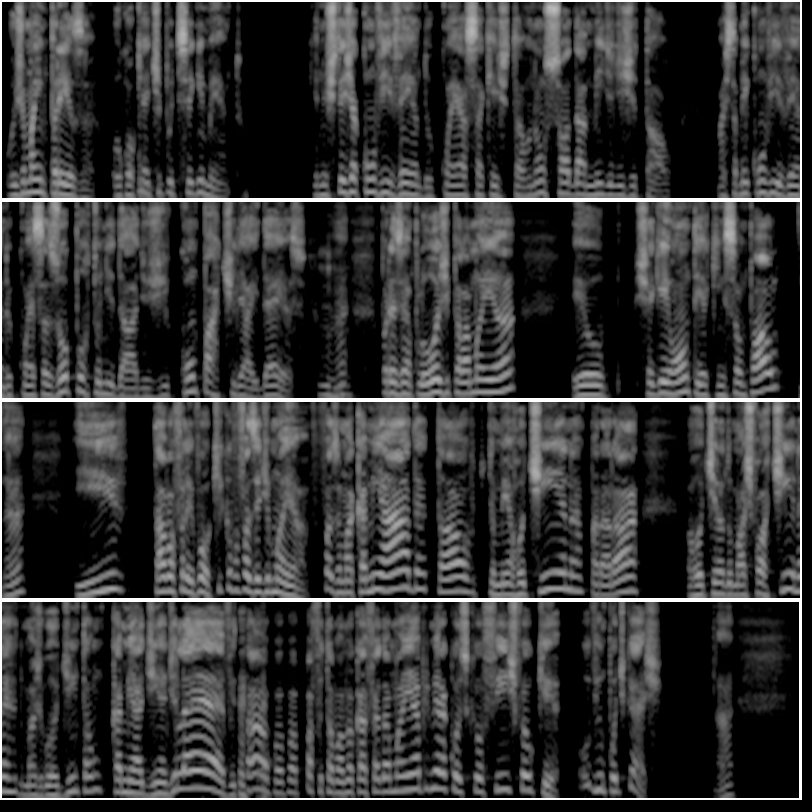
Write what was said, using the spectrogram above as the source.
hoje uma empresa ou qualquer tipo de segmento que não esteja convivendo com essa questão, não só da mídia digital, mas também convivendo com essas oportunidades de compartilhar ideias. Uhum. né? Por exemplo, hoje pela manhã, eu cheguei ontem aqui em São Paulo, né? E tava, falei, pô, o que, que eu vou fazer de manhã? Vou fazer uma caminhada, tal, também a rotina, parará, a rotina do mais fortinho, né? Do mais gordinho, então caminhadinha de leve e tal, pá, pá, pá, fui tomar meu café da manhã, a primeira coisa que eu fiz foi o quê? Ouvir um podcast, né?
